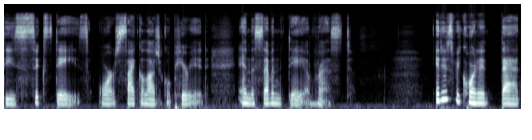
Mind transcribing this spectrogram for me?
these six days or psychological period and the seventh day of rest. It is recorded that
